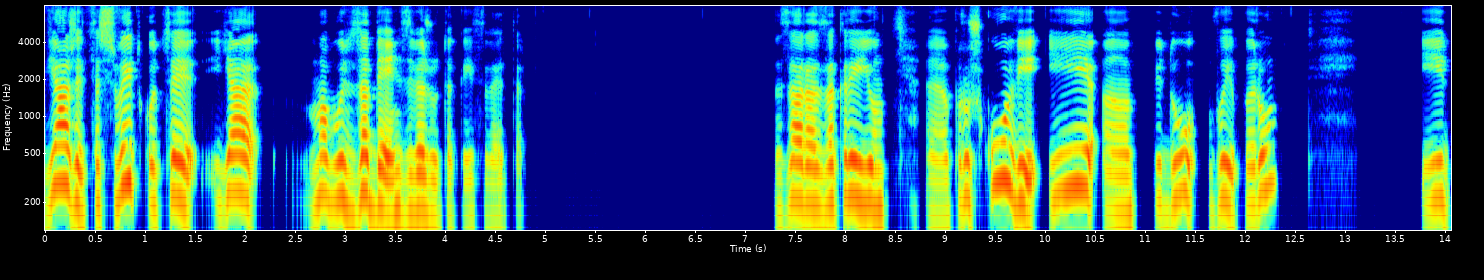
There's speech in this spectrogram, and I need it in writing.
в'яжеться швидко. Це я, мабуть, за день зв'яжу такий светр. Зараз закрию е, пружкові і е, піду виперу. І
